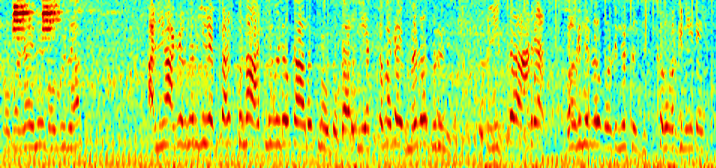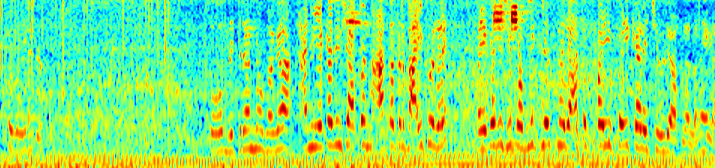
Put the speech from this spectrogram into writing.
सो बघायला बघू द्या आणि अगर जर मी एकटा असतो ना असले व्हिडिओ काढत नव्हतो कारण एकट्याला काही मजा नाही. इथं अरे बघण्याचं बघण्याचं जितकं बघणे काय जितकं बघण्याचं सो मित्रांनो बघा आणि एका दिवशी आपण आता तर बाईकवर आहे पण एका दिवशी पब्लिक प्लेसमध्ये असं पळी पळी करायची व्हिडिओ आपल्याला नाही का?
